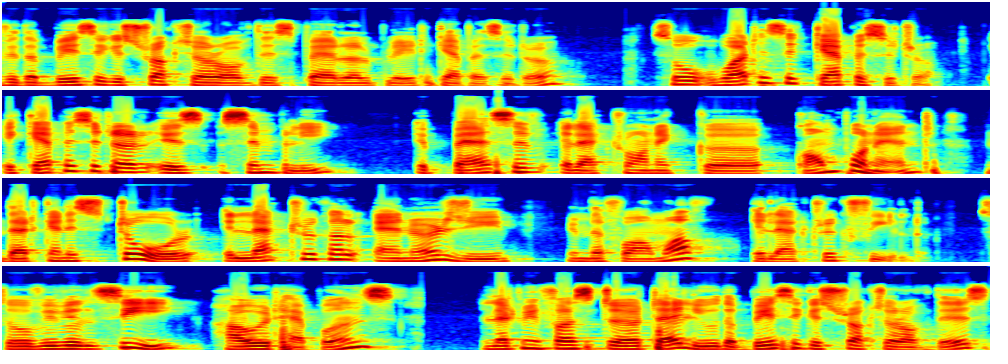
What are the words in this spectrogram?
with the basic structure of this parallel plate capacitor. So what is a capacitor? A capacitor is simply a passive electronic uh, component that can store electrical energy in the form of electric field. So we will see how it happens let me first uh, tell you the basic structure of this.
